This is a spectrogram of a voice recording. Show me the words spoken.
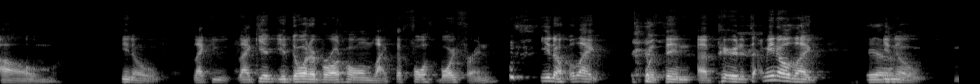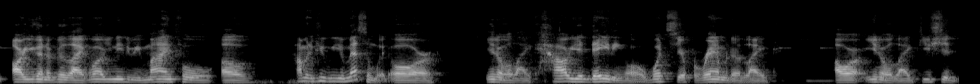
um, you know, like you, like your, your daughter brought home like the fourth boyfriend, you know, like within a period of time, you know, like, yeah. you know, are you going to be like, well, you need to be mindful of how many people you're messing with, or you know, like how you're dating or what's your parameter, like, or you know, like you should,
